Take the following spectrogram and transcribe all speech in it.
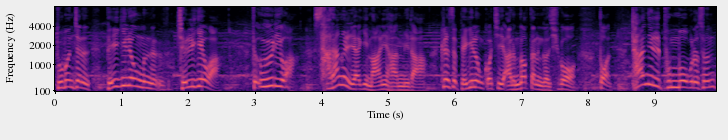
두 번째는 백일홍은 절개와 또 의리와 사랑을 이야기 많이 합니다. 그래서 백일홍 꽃이 아름답다는 것이고 또 단일 품목으로선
